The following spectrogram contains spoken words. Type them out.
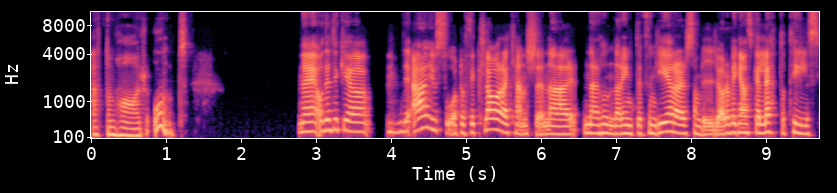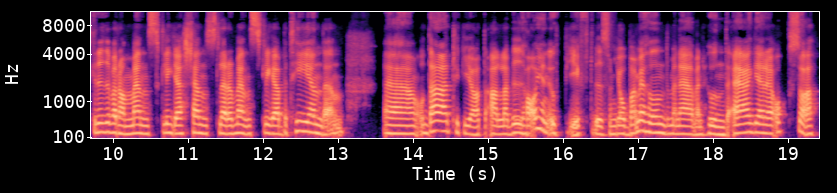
att de har ont. Nej, och det tycker jag det är ju svårt att förklara kanske när, när hundar inte fungerar som vi gör och det är ganska lätt att tillskriva dem mänskliga känslor och mänskliga beteenden. Eh, och där tycker jag att alla vi har ju en uppgift, vi som jobbar med hund men även hundägare också, att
